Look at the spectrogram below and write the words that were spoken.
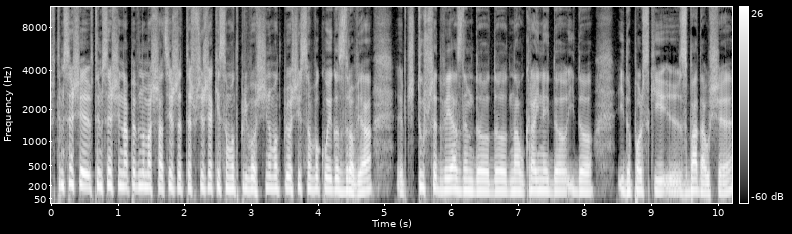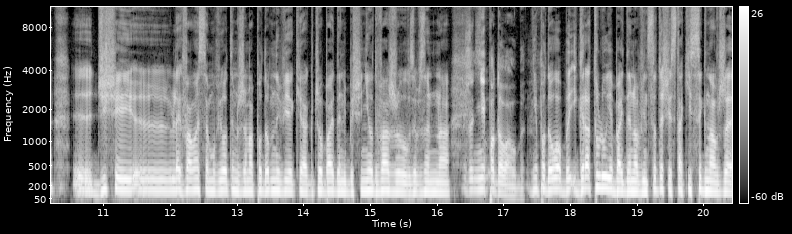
W tym, sensie, w tym sensie na pewno masz rację, że też przecież jakie są wątpliwości? No wątpliwości są wokół jego zdrowia. Tuż przed wyjazdem do, do, na Ukrainę i do, i, do, i do Polski zbadał się. Dzisiaj Lech Wałęsa mówił o tym, że ma podobny wiek jak Joe Biden i by się nie odważył ze względu na... Że nie podołałby. Nie podołałby podołoby i gratuluję Bidenowi, więc to też jest taki sygnał, że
